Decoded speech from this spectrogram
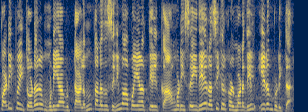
படிப்பை தொடர முடியாவிட்டாலும் தனது சினிமா பயணத்தில் காமெடி செய்தே ரசிகர்கள் மனதில் இடம் பிடித்தார்.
